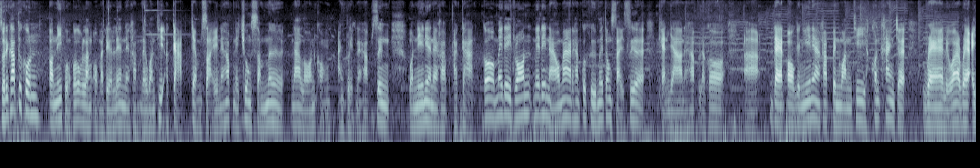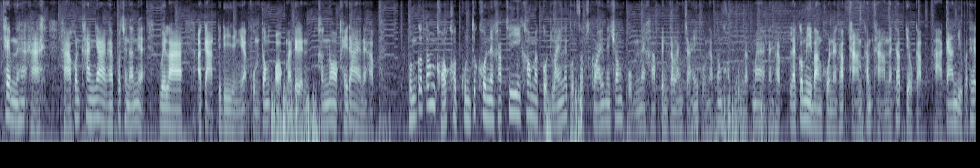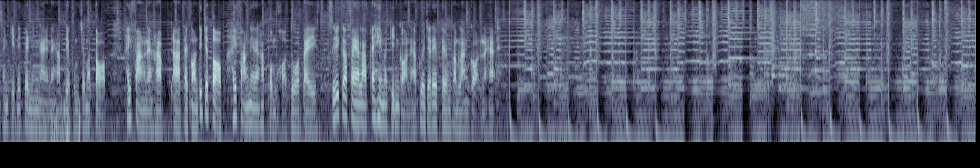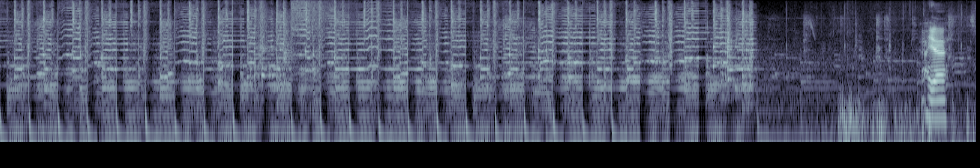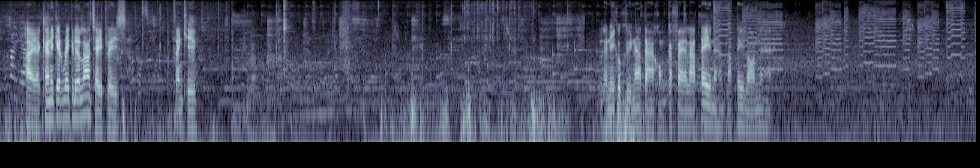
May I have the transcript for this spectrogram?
สวัสดีครับทุกคนตอนนี้ผมก็กำลังออกมาเดินเล่นนะครับในวันที่อากาศแจ่มใสนะครับในช่วงซัมเมอร์หน้าร้อนของอังกฤษนะครับ ซึ่งวันนี้เนี่ยนะครับอากาศก็ไม่ได้ร้อนไม่ได้หนาวมากนะครับ ก็คือไม่ต้องใส่เสื้อแขนยาวนะครับ แล้วก็แดดออกอย่างนี้เนี่ยครับเป็นวันที่ค่อนข้างจะแรหรือว่าแรไอเทมนะฮะหาหาค่อนข้างยากนะครับ เพราะฉะนั้นเนี่ยเวลาอากาศดีๆอย่างเงี้ยผมต้องออกมาเดินข้างนอกให้ได้นะครับ ผมก็ต้องขอขอบคุณทุกคนนะครับที่เข้ามากดไลค์และกด subscribe ในช่องผมนะครับเป็นกำลังใจให้ผมนะครับต้องขอบคุณมากๆนะครับและก็มีบางคนนะครับถามคำถามนะครับเกี่ยวกับาการอยู่ประเทศอังกฤษนี่เป็นยังไงนะครับ เดี๋ยวผมจะมาตอบให้ฟังนะครับแต่ก่อนที่จะตอบให้ฟังเนี่ยนะครับ ผมขอตัวไปซื้อกาแฟลาเต้มากินก่อนนะครับ เพื่อจะได้เติมกำลังก่อนนะฮะ Hiya. Hiya. Can I get regular latte, please? Thank you. และนี่ก็คือหน้าตาของกาแฟลาเต้นะครับ ลาเต้ร้อนนะฮะ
